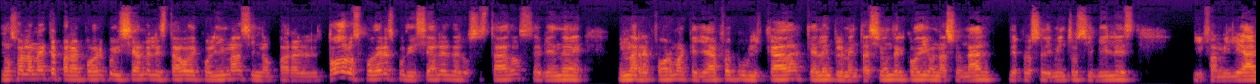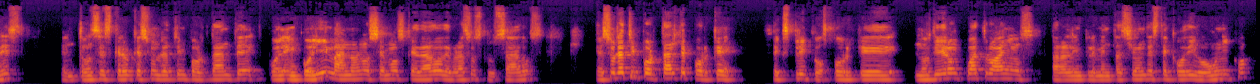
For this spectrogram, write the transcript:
no solamente para el Poder Judicial del Estado de Colima, sino para todos los poderes judiciales de los estados. Se viene una reforma que ya fue publicada, que es la implementación del Código Nacional de Procedimientos Civiles y Familiares entonces creo que es un reto importante. En Colima no nos hemos quedado de brazos cruzados. Es un reto importante porque, te explico, porque nos dieron cuatro años para la implementación de este código único,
